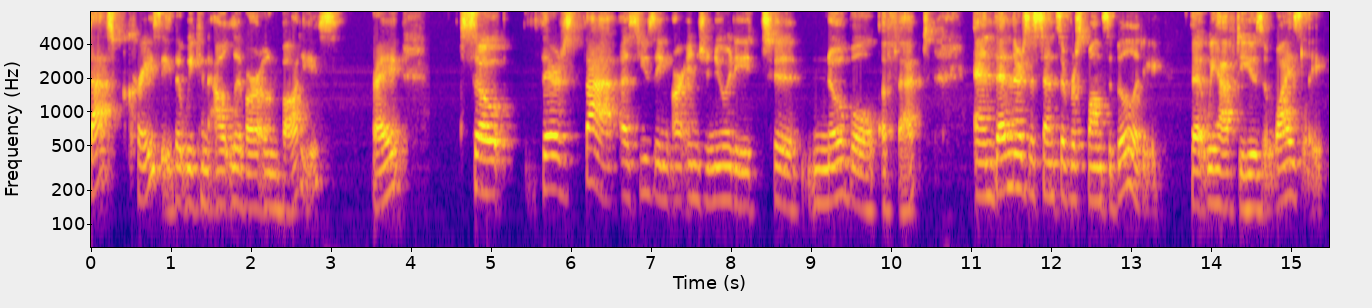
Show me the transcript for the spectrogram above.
That's crazy that we can outlive our own bodies, right? So there's that, us using our ingenuity to noble effect. And then there's a sense of responsibility that we have to use it wisely.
